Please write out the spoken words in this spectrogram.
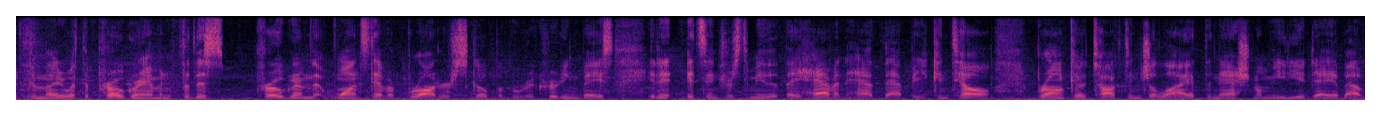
familiar with the program, and for this program that wants to have a broader scope of a recruiting base, it, it's interesting to me that they haven't had that. But you can tell Bronco talked in July at the National Media Day about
